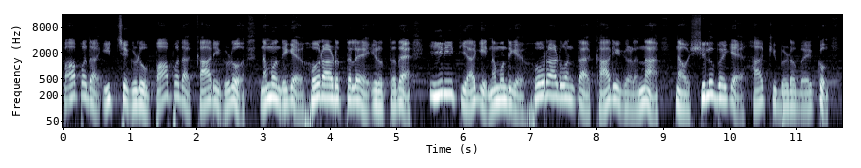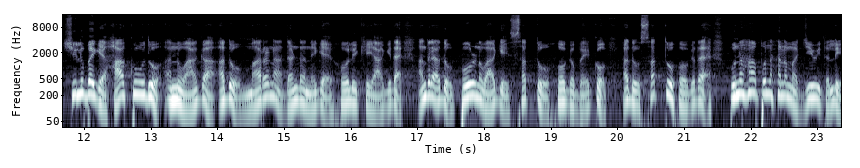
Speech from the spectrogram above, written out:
ಪಾಪದ ಇಚ್ಛೆಗಳು, ಪಾಪದ ಕಾರ್ಯಗಳು ನಮ್ಮೊಂದಿಗೆ ಹೋರಾಡುತ್ತಲೇ ಇರುತ್ತದೆ. ಈ ರೀತಿಯಾಗಿ ನಮ್ಮೊಂದಿಗೆ ಹೋರಾಡುವಂಥ ಕಾರ್ಯಗಳನ್ನು ನಾವು ಶಿಲುಬೆಗೆ ಹಾಕಿ ಬಿಡಬೇಕು. ಶಿಲುಬೆಗೆ ಹಾಕುವುದು ಅನ್ನುವಾಗ ಅದು ಮರಣ ದಂಡನೆಗೆ ಹೋಲಿಕೆಯಾಗಿದೆ. ಅಂದರೆ ಅದು ಪೂರ್ಣವಾಗಿ ಸತ್ತು ಹೋಗಬೇಕು. ಅದು ಸತ್ತು ಹೋಗದೆ ಪುನಃ ಪುನಃ ನಮ್ಮ ಜೀವಿತದಲ್ಲಿ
